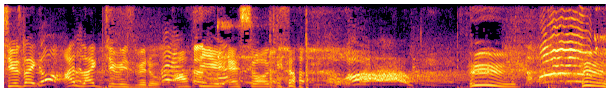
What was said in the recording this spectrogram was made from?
she was like, oh, I like Jimmy's middle after you S swung. oh! Who? Who?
